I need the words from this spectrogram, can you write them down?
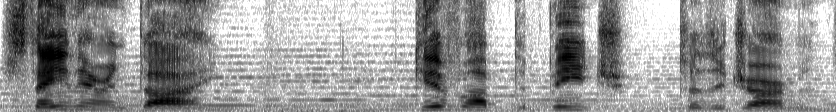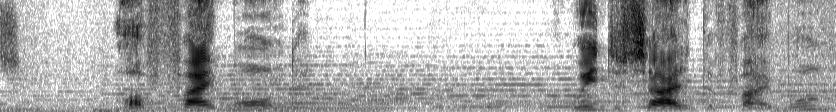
Stay there and die, give up the beach to the Germans, or fight wounded. We decided to fight wounded.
